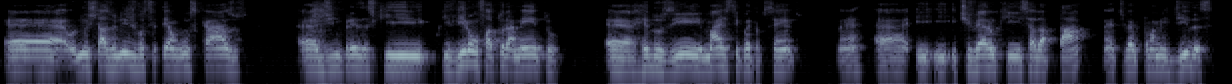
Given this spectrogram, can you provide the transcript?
É, nos Estados Unidos, você tem alguns casos é, de empresas que, que viram o faturamento é, reduzir mais de 50%, né? É, e, e, tiveram que se adaptar, né? tiveram que tomar medidas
